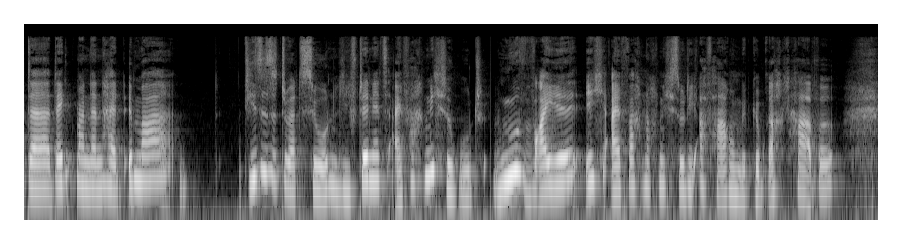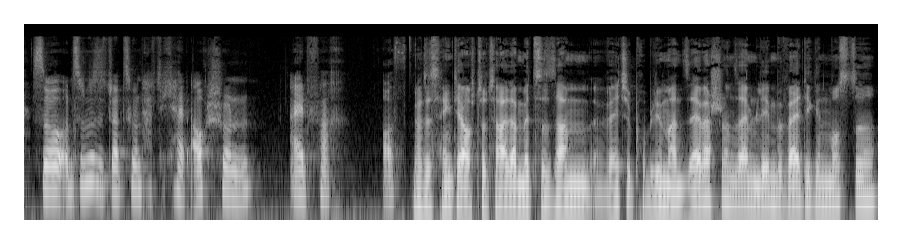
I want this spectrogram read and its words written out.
da denkt man dann halt immer, diese Situation lief denn jetzt einfach nicht so gut. Nur weil ich einfach noch nicht so die Erfahrung mitgebracht habe. So, und so eine Situation hatte ich halt auch schon einfach oft. Und das hängt ja auch total damit zusammen, welche Probleme man selber schon in seinem Leben bewältigen musste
